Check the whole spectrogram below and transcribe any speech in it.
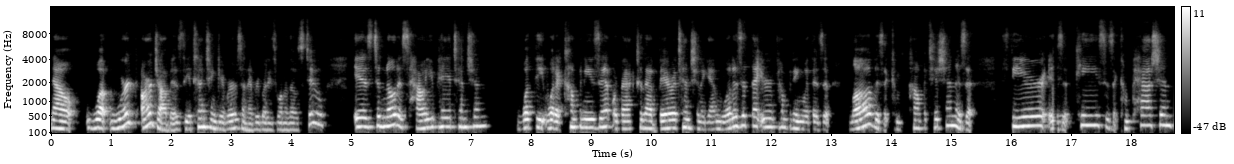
Now, what we're, our job is, the attention givers, and everybody's one of those too, is to notice how you pay attention, what the what accompanies it. We're back to that bare attention again. What is it that you're accompanying with? Is it love? Is it com- competition? Is it fear? Is it peace? Is it compassion?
